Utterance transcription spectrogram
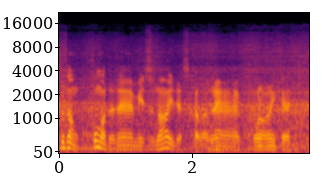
普段ここまでね水ないですからねこの池。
